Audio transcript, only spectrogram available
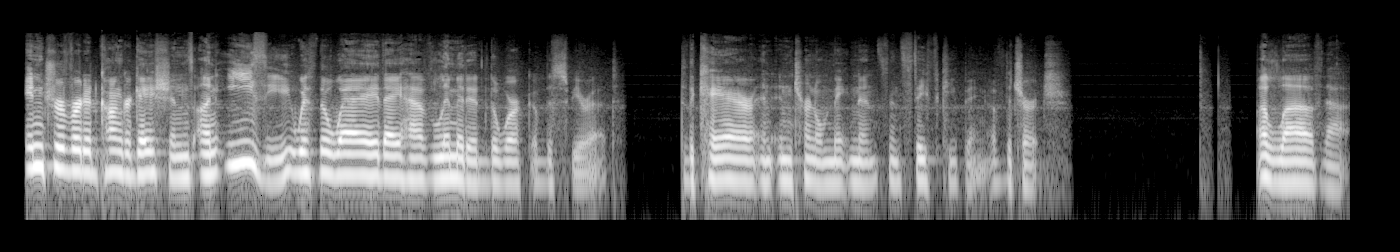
introverted congregations uneasy with the way they have limited the work of the Spirit to the care and internal maintenance and safekeeping of the church. I love that.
